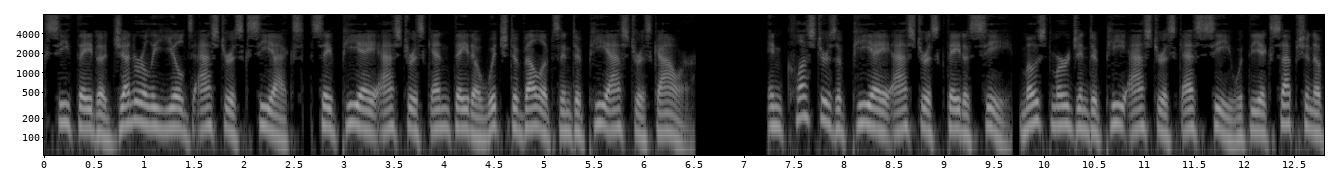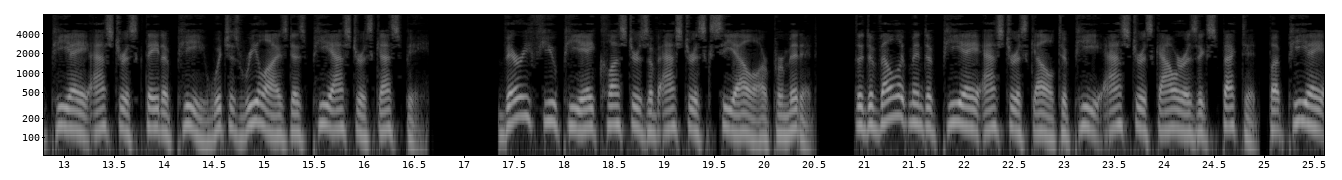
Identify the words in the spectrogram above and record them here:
c theta generally yields cx, save pa n theta which develops into p hour. In clusters of pa theta c, most merge into p sc with the exception of pa theta p which is realized as p sp. Very few pa clusters of cl are permitted. The development of Pa L to P hour is expected, but Pa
